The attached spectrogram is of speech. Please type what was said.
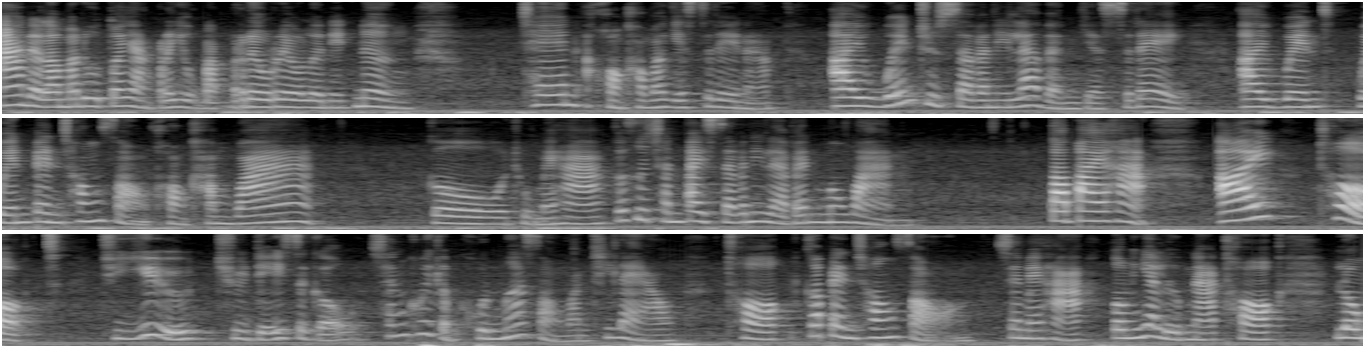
อะเดี๋ยวเรามาดูตัวอย่างประโยคแบบเร็ว ๆ เลยนิดนึง เช่นของคำว่า yesterday นะ I went to 7-Eleven yesterday I went went เป็นช่อง2ของคำว่า go ถูกไหมคะ ก็คือฉันไป 7-Eleven เมื่อวาน ต่อไปค่ะ I talked to you two days ago ฉันคุยกับคุณเมื่อ 2 วันที่แล้ว talk ก็เป็นช่อง 2 ใช่ไหมคะ ตรงนี้อย่าลืมนะ talk ลง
